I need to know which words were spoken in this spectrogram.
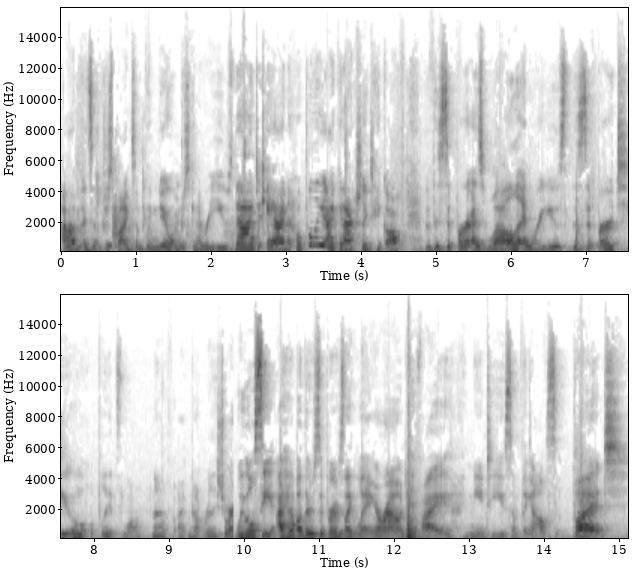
Um, instead of just buying something new, I'm just gonna reuse that. And hopefully I can actually take off the zipper as well and reuse the zipper too. Hopefully it's long enough. I'm not really sure. We will see. I have other zippers like laying around if I need to use something else. But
